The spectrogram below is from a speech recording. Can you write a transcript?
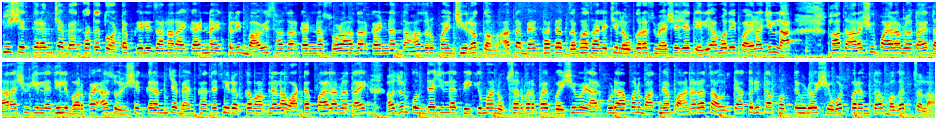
ही शेतकऱ्यांच्या बँक खात्यात वाटप केली जाणार आहे. काहींना हेक्टरी बावीस हजार काहींना सोळा हजार काहींना दहा हजार रुपयांची रक्कम. आता बँक खात्यात जमा झाल्याचे लवकरच मेसेज येतील. यामध्ये पहिला जिल्हा हा धाराशिव पाहायला मिळत आहे. धाराशिव जिल्ह्यातील भरपाई असून शेतकऱ्यांच्या बँक खात्यात ही रक्कम आपल्याला वाटप पाहायला मिळत आहे. अजून कोणत्या जिल्ह्यात पीक किंवा नुकसान भरपाई पैसे मिळणार? पुढे आपण बातम्या पाहणारच आहोत. त्याकरिता फक्त व्हिडिओ शेवटपर्यंत बघत चला.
